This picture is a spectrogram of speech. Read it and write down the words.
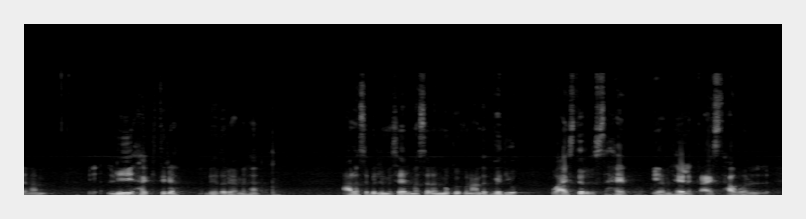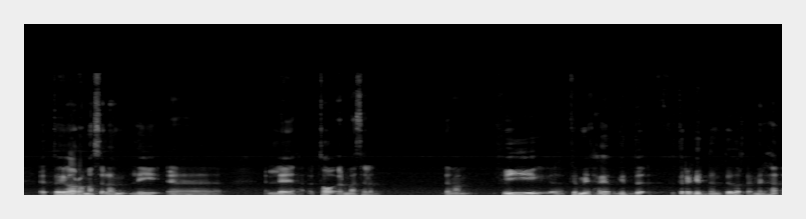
تمام؟ ليه حاجات كتيرة بيقدر يعملها. على سبيل المثال مثلا ممكن يكون عندك فيديو وعايز تلغي السحاب يعملها لك. عايز تحول الطيارة مثلا ل آه، لطائر مثلا. تمام؟ في كمية حاجات جدا كتيرة جدا تقدر تعملها.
